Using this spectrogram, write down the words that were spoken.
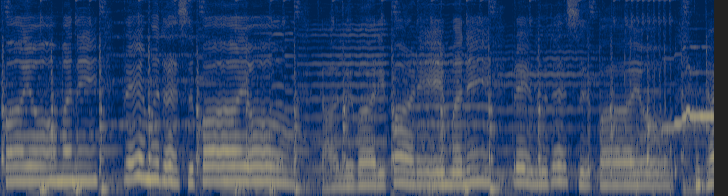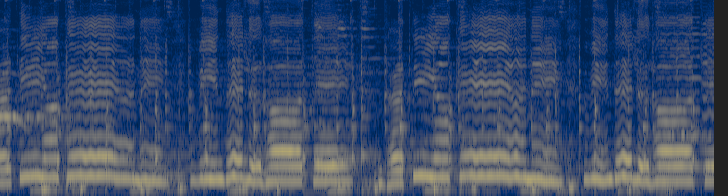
પાયો મને પ્રેમ રસ પાયો કાલવારી પાડે મને પ્રેમ રસ પાયો ઢળતી આંખે અને વિંધેલ હાથે ઢળતી આંખે અને વિંધેલ હાથે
